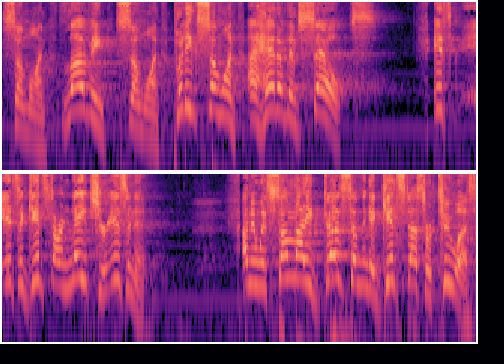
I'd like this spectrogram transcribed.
someone, loving someone, putting someone ahead of themselves? It's, it's against our nature, isn't it? I mean, when somebody does something against us or to us,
